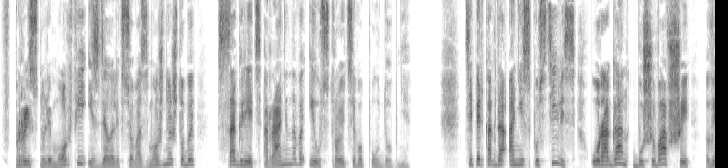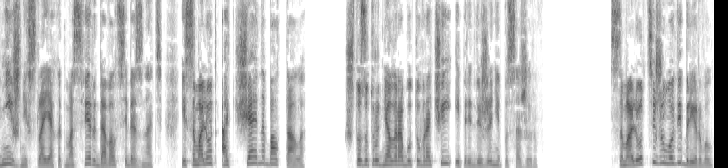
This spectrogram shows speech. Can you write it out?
Впрыснули морфий и сделали все возможное, чтобы согреть раненого и устроить его поудобнее. Теперь, когда они спустились, ураган, бушевавший в нижних слоях атмосферы, давал себя знать, и самолет отчаянно болтало, что затрудняло работу врачей и передвижение пассажиров. Самолет тяжело вибрировал.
